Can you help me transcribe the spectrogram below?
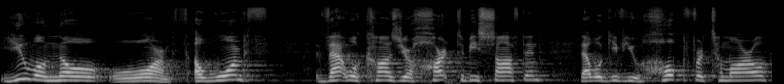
you will know warmth, a warmth that will cause your heart to be softened, that will give you hope for tomorrow,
